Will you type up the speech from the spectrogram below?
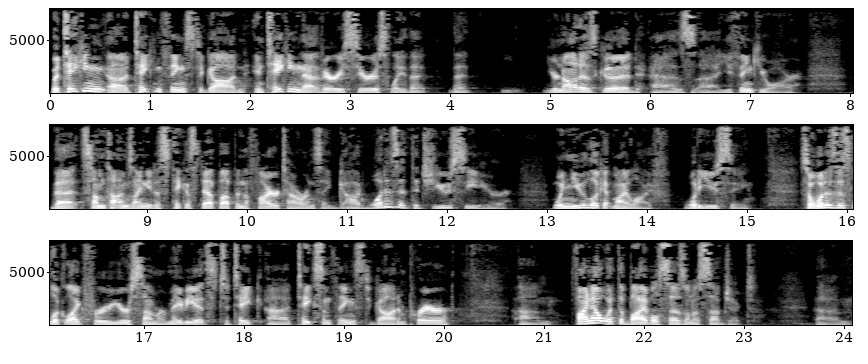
But taking uh, taking things to God and taking that very seriously, that that you're not as good as uh, you think you are. That sometimes I need to take a step up in the fire tower and say, God, what is it that you see here? When you look at my life, what do you see? So what does this look like for your summer? Maybe it's to take, uh, take some things to God in prayer. Um, find out what the Bible says on a subject. Um,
